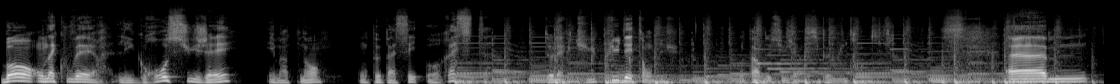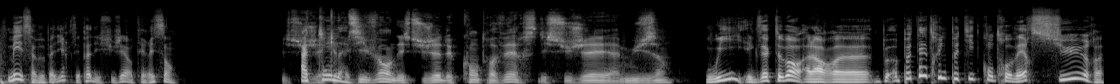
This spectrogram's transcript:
Bon, on a couvert les gros sujets et maintenant, on peut passer au reste de l'actu plus détendu. On parle de sujets un petit peu plus tranquilles. Euh, mais ça ne veut pas dire que ce pas des sujets intéressants. Des sujets captivants, des sujets de controverse, des sujets amusants. Oui, exactement. Alors, euh, peut-être une petite controverse sur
